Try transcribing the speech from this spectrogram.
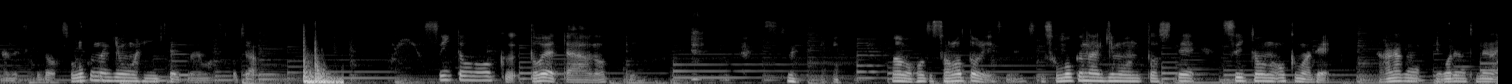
なんですけど、素朴な疑問を編に行きたいと思います。こちら。水筒の奥、どうやって洗うのって。まあもう本当その通りですね。ちょっと素朴な疑問として、水筒の奥までなかなか汚れが取れない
